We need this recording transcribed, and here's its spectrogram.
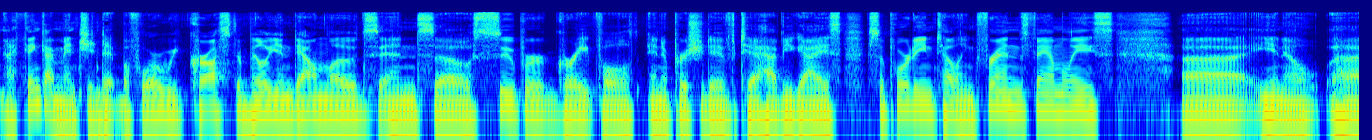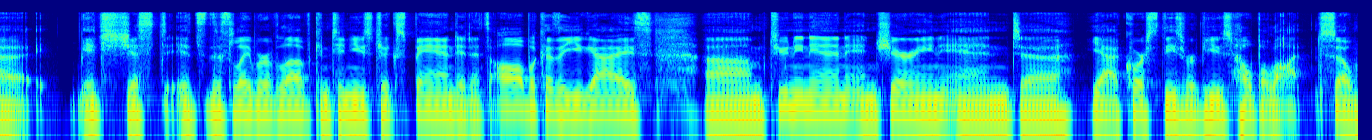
I think I mentioned it before. We crossed a million downloads, and so super grateful and appreciative to have you guys supporting, telling friends, families. Uh, you know. Uh, it's just it's this labor of love continues to expand and it's all because of you guys um, tuning in and sharing and uh, yeah of course these reviews help a lot so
